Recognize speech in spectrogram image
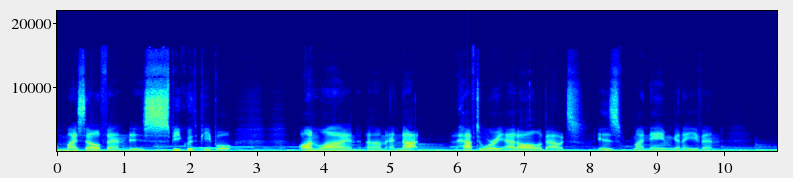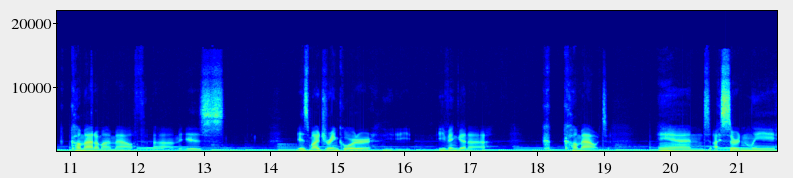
myself and speak with people online um, and not have to worry at all about is my name to even come out of my mouth? Um, is is my drink order even gonna c- come out? And I certainly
